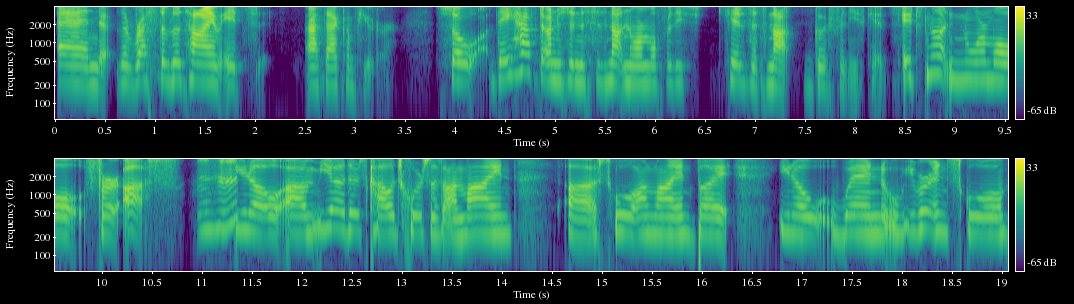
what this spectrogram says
and the rest of the time it's at that computer. So they have to understand this is not normal for these kids, it's not good for these kids. it's not normal for us. You know, um, yeah, there's college courses online, uh, school online, but you know, when we were in school,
